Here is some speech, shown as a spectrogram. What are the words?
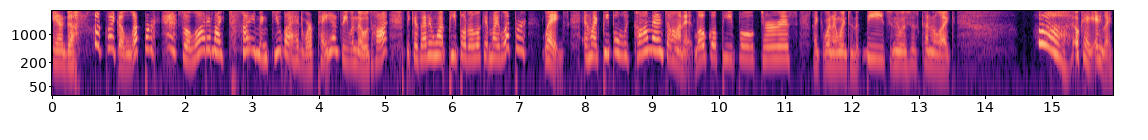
and uh, look like a leper. So a lot of my time in Cuba, I had to wear pants even though it was hot because I didn't want people to look at my leper legs. And like people would comment on it, local people, tourists. Like when I went to the beach, and it was just kind of like. Oh, okay, anyway,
